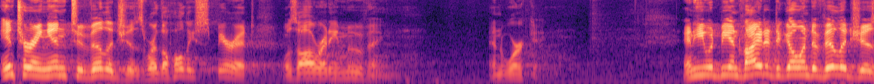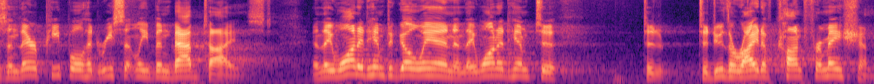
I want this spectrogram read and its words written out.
entering into villages where the Holy Spirit was already moving and working. And he would be invited to go into villages, and their people had recently been baptized. And they wanted him to go in, and they wanted him to, to, to do the rite of confirmation.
